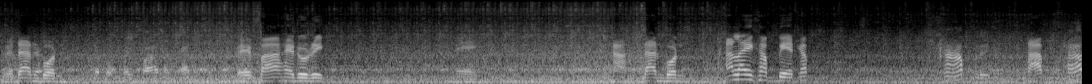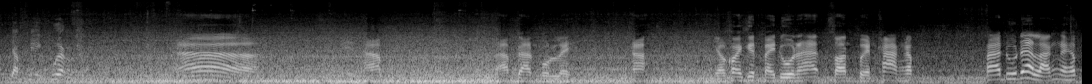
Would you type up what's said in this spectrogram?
เปิดด้านบน ระบบไฟฟ้าทั้งคันไฟฟ้าไฮดรอลิกนี่อะด้านบน อะไรขับเบสครับครับเลยครับครับครับจากพี่เครื่องอ่านี่ครับครับด้านบนเลยอะเดี๋ยวค่อยขึ้นไปดูนะฮะตอนเปิดข้างครับ พาดูด้านหลังหน่อยครับ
